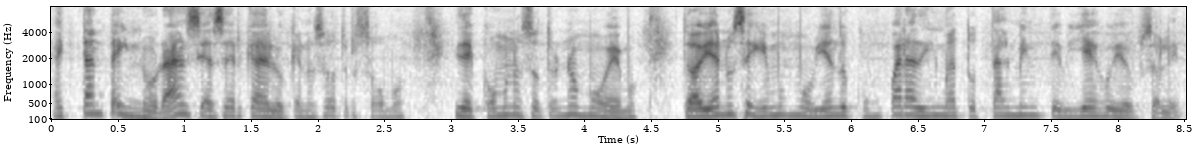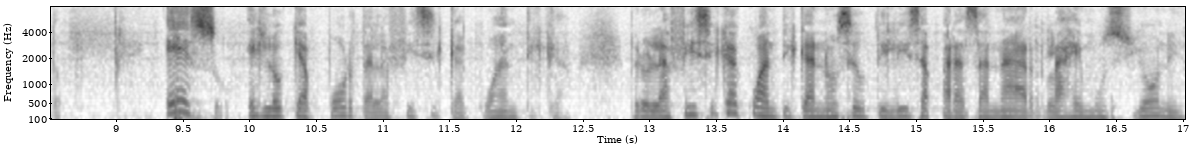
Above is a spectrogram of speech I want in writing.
hay tanta ignorancia acerca de lo que nosotros somos y de cómo nosotros nos movemos. Todavía nos seguimos moviendo con un paradigma totalmente viejo y obsoleto. Eso es lo que aporta la física cuántica. Pero la física cuántica no se utiliza para sanar las emociones,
